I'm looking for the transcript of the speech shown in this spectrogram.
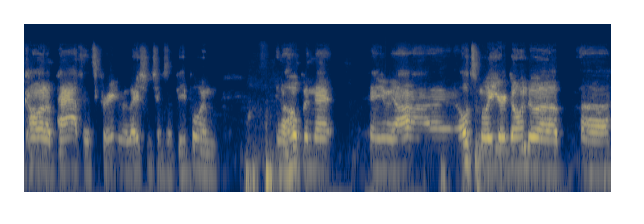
call it a path, it's creating relationships with people, and you know hoping that you know, I- ultimately you're going to a, a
